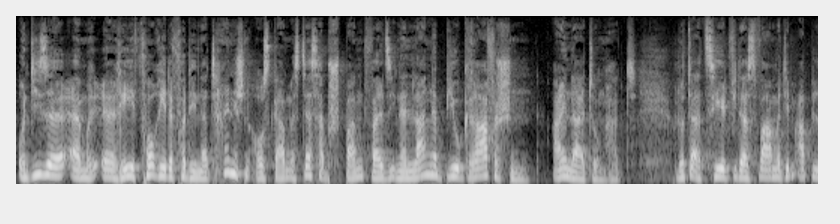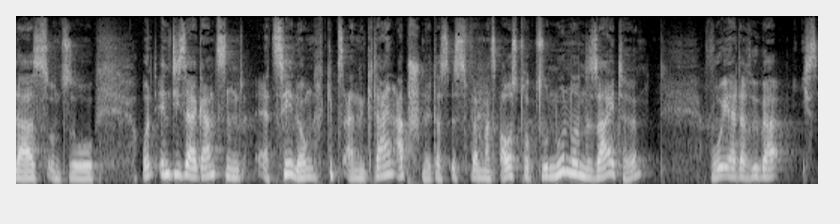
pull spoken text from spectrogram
Und diese ähm, Re Vorrede vor den lateinischen Ausgaben ist deshalb spannend, weil sie eine lange biografischen Einleitung hat. Luther erzählt, wie das war mit dem Ablass und so. Und in dieser ganzen Erzählung gibt es einen kleinen Abschnitt, das ist, wenn man es ausdruckt, so nur, nur eine Seite, wo er darüber ich,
